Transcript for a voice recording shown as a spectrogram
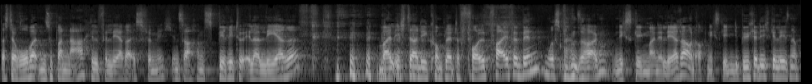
dass der Robert ein super Nachhilfelehrer ist für mich in Sachen spiritueller Lehre, weil ich da die komplette Vollpfeife bin, muss man sagen. Nichts gegen meine Lehrer und auch nichts gegen die Bücher, die ich gelesen habe.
